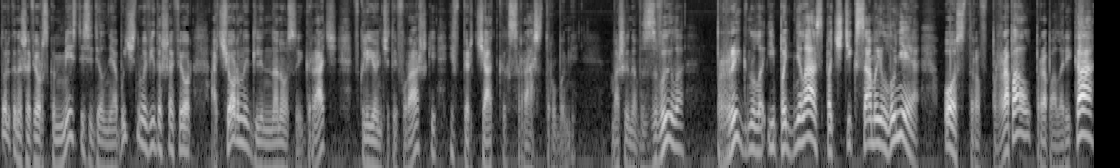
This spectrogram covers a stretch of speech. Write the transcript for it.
только на шоферском месте сидел необычного вида шофер, а черный длинноносый грач в клеенчатой фуражке и в перчатках с раструбами. Машина взвыла, прыгнула и поднялась почти к самой луне. Остров пропал, пропала река,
